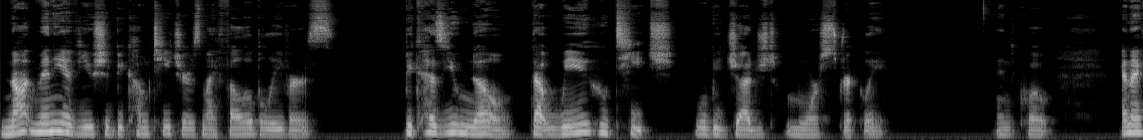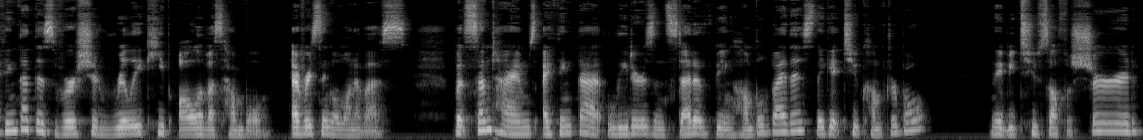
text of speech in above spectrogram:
not many of you should become teachers, my fellow believers, because you know that we who teach will be judged more strictly. End quote. And I think that this verse should really keep all of us humble, every single one of us. But sometimes I think that leaders, instead of being humbled by this, they get too comfortable, maybe too self assured,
